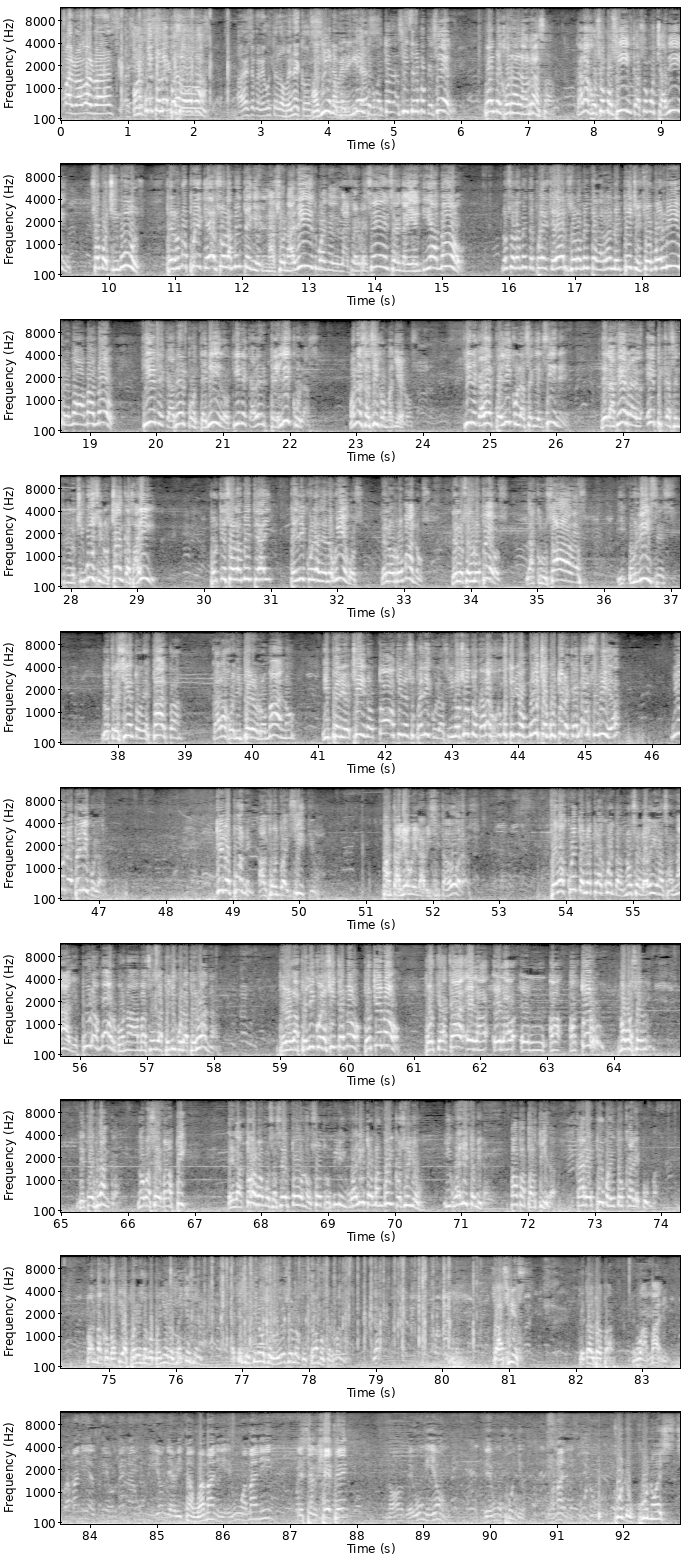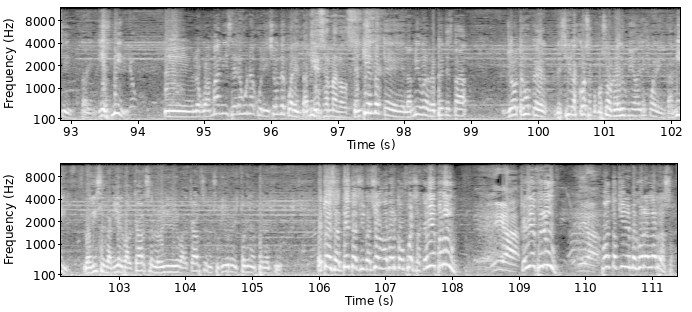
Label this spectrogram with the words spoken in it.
Palmas, palmas. ¿A cuánto le ha pasado acá? A eso que le gustan los venecos. Así nos felizmente, como entonces, así tenemos que ser. ¿Cuál mejorar la raza? Carajo, somos incas, somos chavín, somos chimús, pero no puede quedar solamente en el nacionalismo, en el- la efervescencia, en la identidad, no. No solamente puede quedar solamente agarrando el pecho y somos libres, nada más, no. Tiene que haber contenido, tiene que haber películas. ¿O no es así, compañeros? Tiene que haber películas en el cine de las guerras épicas entre los chimús y los chancas ahí. ¿Por qué solamente hay películas de los griegos, de los romanos, de los europeos? Las cruzadas, y Ulises, los 300 de Esparta, carajo, el imperio romano, imperio chino, todos tienen sus películas. Y nosotros, carajo, que hemos tenido mucha cultura que han dado su vida, ni una película. ¿Qué nos ponen? Al fondo hay sitio. Pantaleón y las visitadoras. ¿Te das cuenta o no te das cuenta? No se lo digas a nadie. Pura morbo nada más es la película peruana. Pero las películas incas no. ¿Por qué no? Porque acá el, el el actor no va a ser de tez blanca, no va a ser Brad Pitt. El actor vamos a ser todos nosotros. Mira, igualito a Manguico soy yo. Igualito, mira. Papa partida. Carepumba, yo tengo carepumba. Palmas combatidas por eso, compañeros. Hay que, ser- hay que sentirnos orgullosos de lo que somos, hermanos. ¿Ya? Ya, Así es. ¿Qué tal, papá? Guamani. Guamani es el que ordena un millón de habitantes. Guamani, en un Guamani es el jefe no, de un millón, de un junio. Guamani, uno. Cuno, Cuno es, sí, está bien, 10 mil. Y los guamanis eran una jurisdicción de 40 mil. Sí, hermanos. Entiendo que el amigo de repente está. Yo tengo que decir las cosas como son, no es de un millón, es 40 mil. Lo dice Daniel Valcárcel, lo dice Valcárcel en su libro de Historia del Antiguo. Entonces, ante esta situación, a ver con fuerza. ¡Que vive Perú! Día, ¡Que vive Perú! día. ¿Cuánto quiere mejorar la raza?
